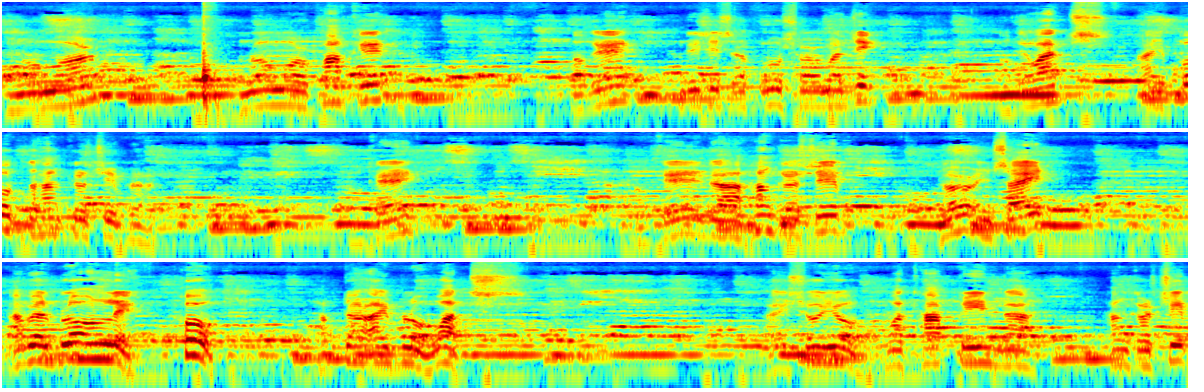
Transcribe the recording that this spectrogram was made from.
No more. No more pocket. Okay, this is a closer magic. Okay, watch. I put the handkerchief here. Okay. Okay, the handkerchief there inside. I will blow only. Ho! After I blow, watch. I show you what happened the handkerchief.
